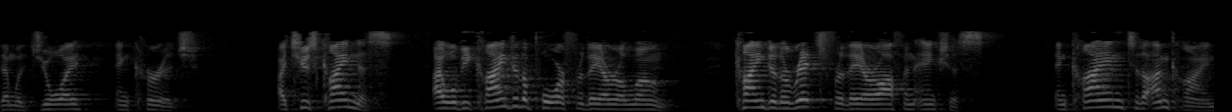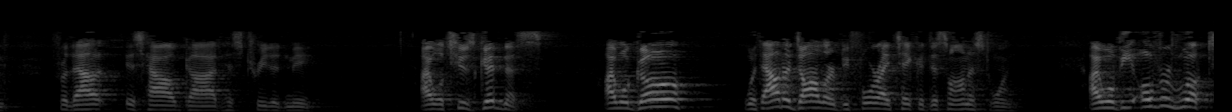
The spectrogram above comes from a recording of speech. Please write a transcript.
them with joy and courage. I choose kindness. I will be kind to the poor, for they are alone, kind to the rich, for they are often anxious, and kind to the unkind, for that is how God has treated me. I will choose goodness. I will go without a dollar before I take a dishonest one. I will be overlooked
